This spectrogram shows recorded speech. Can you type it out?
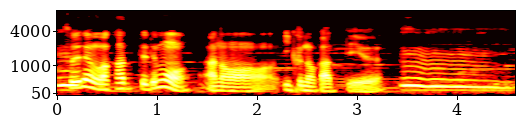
うんそれでも分かってでも、あの、行くのかっていう、うんうん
